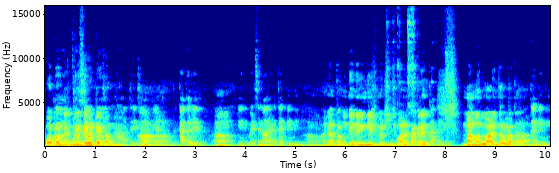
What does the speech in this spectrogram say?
ఫోర్ ట్వంటీ త్రీ సెవెంటీ అట్లా ఉంది. త్రీ ఆ, సెవెంటీ ఆ. అట్లా ఉంది. తగ్గలేదు. ఇది మెడిసిన్ తగ్గింది. అంతకుముందు ఎన్నో ఇంగ్లీష్ మెడిసిన్స్ వాడినా తగ్గలేదు. మన మందు వాడిన తర్వాత తగ్గింది.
